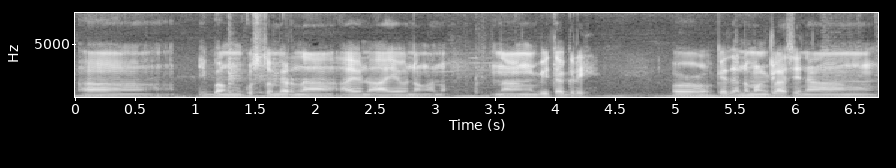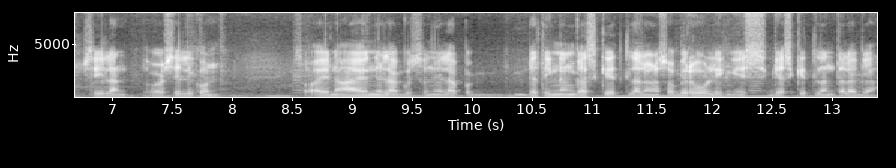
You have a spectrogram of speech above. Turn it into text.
ah, ibang customer na ayaw na ayaw ng ano ng Vitagre or kahit anumang klase ng sealant or silicone. So ayaw na ayaw nila gusto nila pag dating ng gasket lalo na sa overhauling is gasket lang talaga.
